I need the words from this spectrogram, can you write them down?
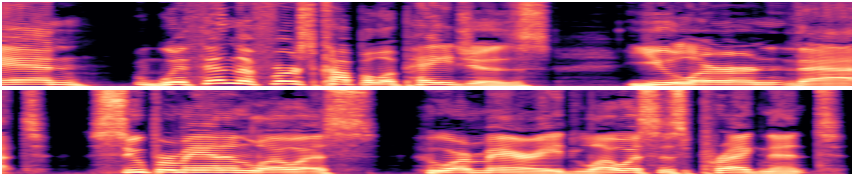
And within the first couple of pages, you learn that Superman and Lois, who are married, Lois is pregnant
